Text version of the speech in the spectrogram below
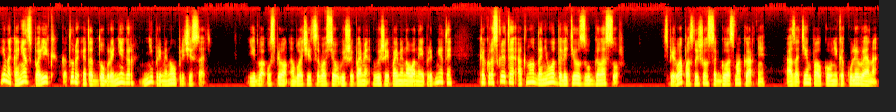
и, наконец, парик, который этот добрый негр не применил причесать. Едва успел он облачиться во все вышепоименованные предметы, как в раскрытое окно до него долетел звук голосов. Сперва послышался голос Маккартни, а затем полковника Кулевена,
